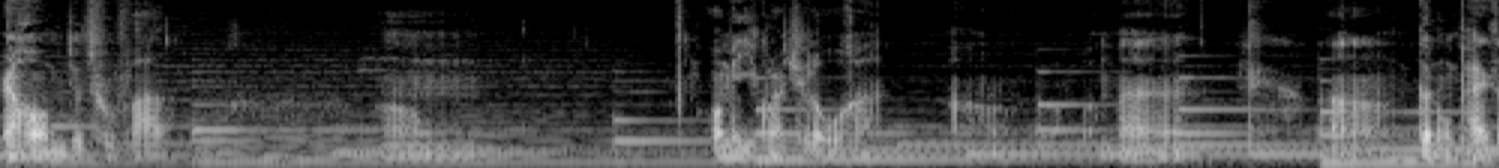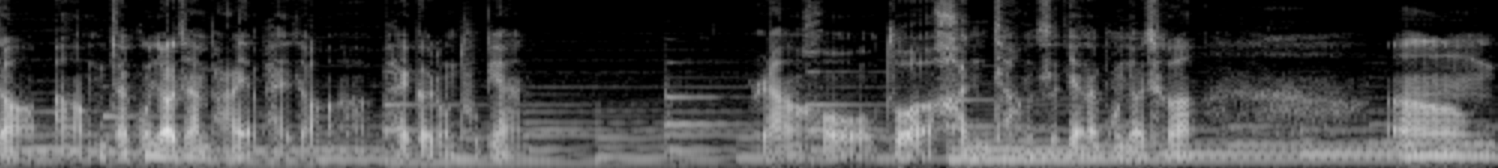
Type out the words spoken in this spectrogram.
然后我们就出发了。嗯，我们一块儿去了武汉啊，我们嗯各种拍照啊，我们在公交站牌也拍照啊，拍各种图片，然后坐很长时间的公交车，嗯。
